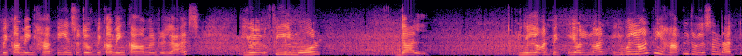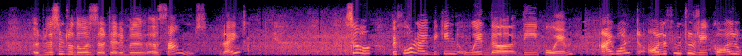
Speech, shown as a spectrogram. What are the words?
becoming happy, instead of becoming calm and relaxed, you'll feel more dull. You'll not be, you'll not, you will not be happy to listen that, uh, listen to those uh, terrible uh, sounds, right? So, before I begin with the, the poem, I want all of you to recall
